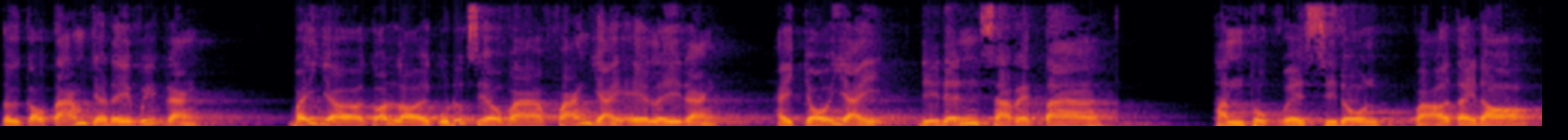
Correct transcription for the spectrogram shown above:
Từ câu 8 trở đi viết rằng Bấy giờ có lời của Đức giê va phán dạy Eli rằng Hãy trỗi dậy, đi đến Sarepta, thành thuộc về Sidon và ở tại đó.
